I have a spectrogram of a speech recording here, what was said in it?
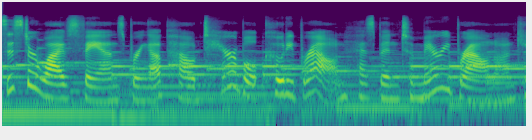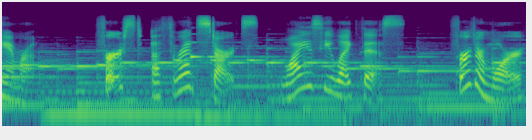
Sister Wives fans bring up how terrible Kody Brown has been to Meri Brown on camera. First, a thread starts Why is he like this? Furthermore,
